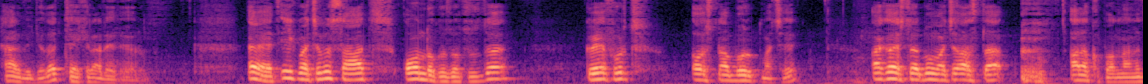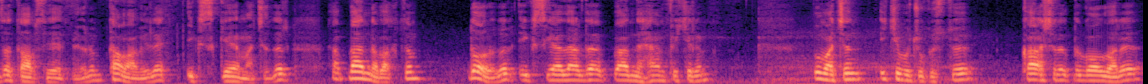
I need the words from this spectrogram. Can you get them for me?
her videoda tekrar ediyorum. Evet ilk maçımız saat 19.30'da Greyfurt Osnabrück maçı. Arkadaşlar bu maçı asla ana kuponlarınıza tavsiye etmiyorum. Tamamıyla XG maçıdır. Ben de baktım. Doğrudur. XG'lerde ben de hem fikrim. Bu maçın 2.5 üstü karşılıklı gol varı,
